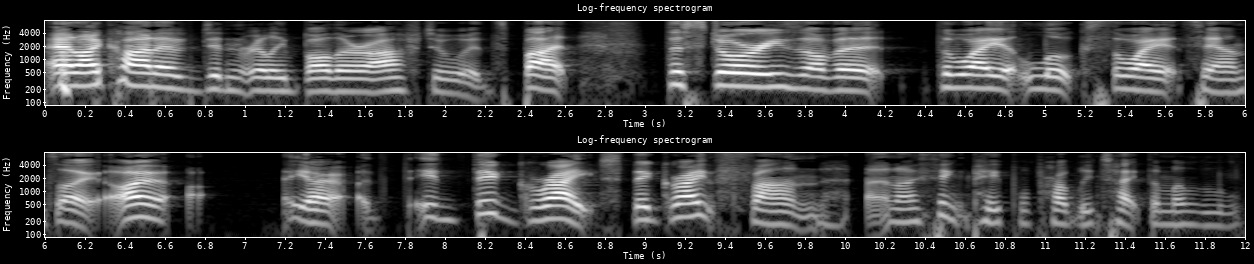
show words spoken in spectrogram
and I kind of didn't really bother afterwards. But the stories of it, the way it looks, the way it sounds, like I, you know, it, they're great. They're great fun, and I think people probably take them a little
